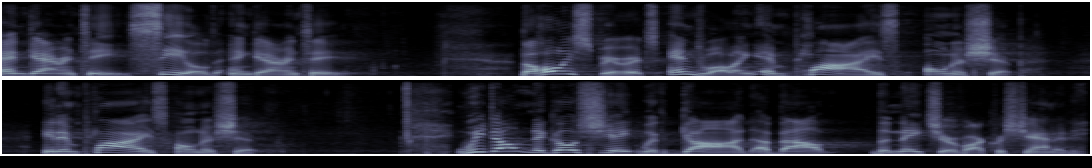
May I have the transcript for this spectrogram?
and guaranteed. Sealed and guaranteed. The Holy Spirit's indwelling implies ownership. It implies ownership. We don't negotiate with God about the nature of our Christianity.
